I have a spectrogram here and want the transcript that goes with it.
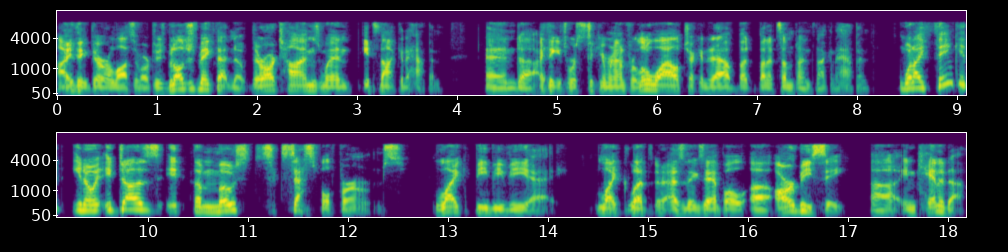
I think there are lots of opportunities. But I'll just make that note. There are times when it's not going to happen, and uh, I think it's worth sticking around for a little while, checking it out. But but it's sometimes not going to happen. What I think it you know it does it the most successful firms like BBVA, like let as an example, uh, RBC uh, in Canada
